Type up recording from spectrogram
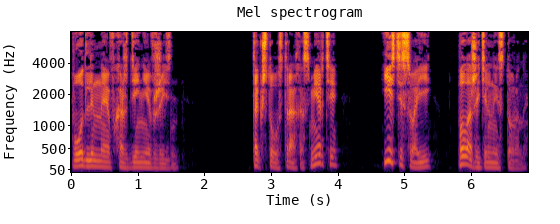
подлинное вхождение в жизнь. Так что у страха смерти – есть и свои положительные стороны.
